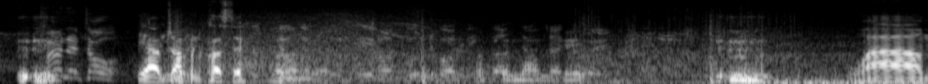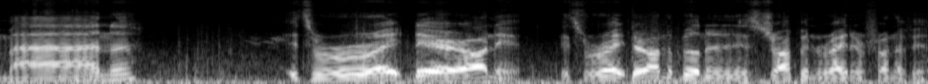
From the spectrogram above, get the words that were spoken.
Run it all. Yeah, I'm dropping the cluster. Fuck them down, base. Wow, man. It's right there on it. It's right there on the building and it's dropping right in front of it.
